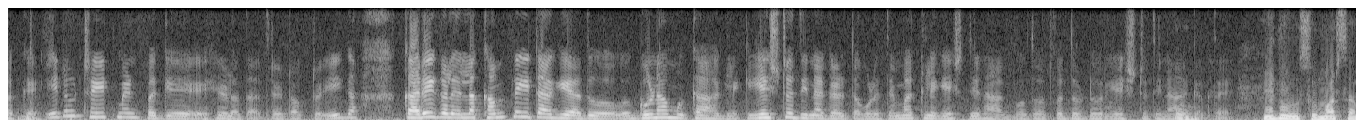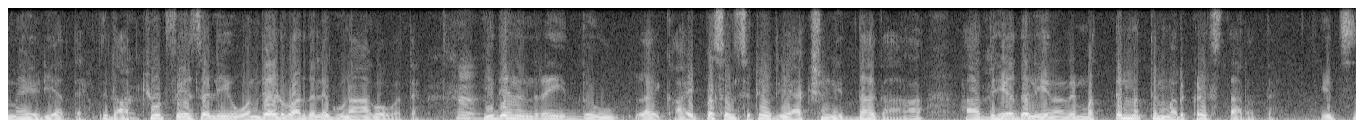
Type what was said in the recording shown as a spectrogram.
ಓಕೆ ಇದು ಟ್ರೀಟ್ಮೆಂಟ್ ಬಗ್ಗೆ ಹೇಳೋದಾದ್ರೆ ಡಾಕ್ಟರ್ ಈಗ ಕರೆಗಳೆಲ್ಲ ಕಂಪ್ಲೀಟ್ ಆಗಿ ಅದು ಗುಣಮುಖ ಆಗ್ಲಿಕ್ಕೆ ಎಷ್ಟು ದಿನಗಳು ತಗೊಳುತ್ತೆ? ಮಕ್ಕಳಿಗೆ ಎಷ್ಟು ದಿನ ಆಗ್ಬೋದು ಅಥವಾ ದೊಡ್ಡವರಿಗೆ ಎಷ್ಟು ದಿನ ಆಗುತ್ತೆ? ಇದು ಸುಮಾರು ಸಮಯ ಹಿಡಿಯತ್ತೆ. ಇದು ಅಕ್ಯೂಟ್ ಫೇಸ್ ಅಲ್ಲಿ ಒಂದೆರಡು ವಾರದಲ್ಲೇ ಗುಣ ಆಗೋಗುತ್ತೆ. ಇದೇನಂದ್ರೆ ಇದು ಲೈಕ್ ಹೈಪರ್ ಸೆನ್ಸಿಟಿವ್ ರಿಯಾಕ್ಷನ್ ಇದ್ದಾಗ ಆ ದೇಹದಲ್ಲಿ ಏನಂದ್ರೆ ಮತ್ತೆ ಮತ್ತೆ ಮರುಕಳಿಸ್ತಾ ಇರುತ್ತೆ. ಇಟ್ಸ್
